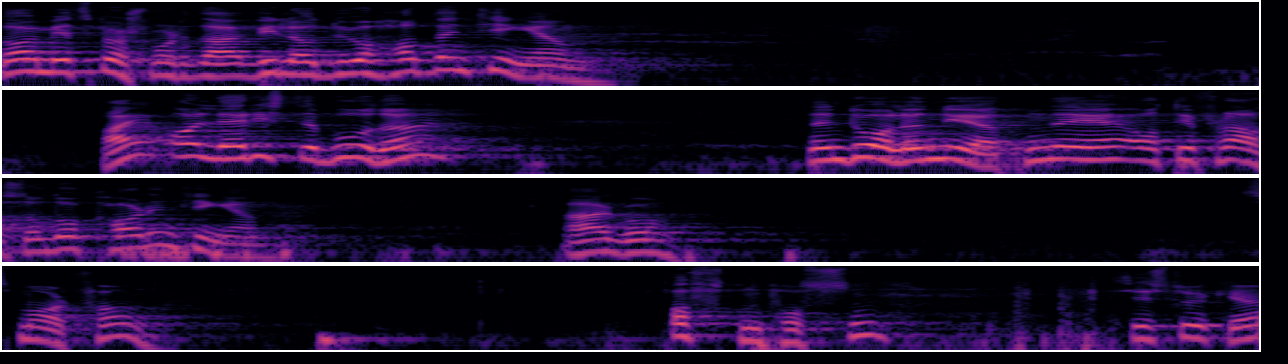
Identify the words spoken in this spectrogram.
Da er mitt spørsmål til deg ville du ha hatt den tingen? Nei, alle rister på hodet. Den dårlige nyheten er at de fleste av dere har den tingen. Jeg òg. Smartphone. Aftenposten siste uke.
